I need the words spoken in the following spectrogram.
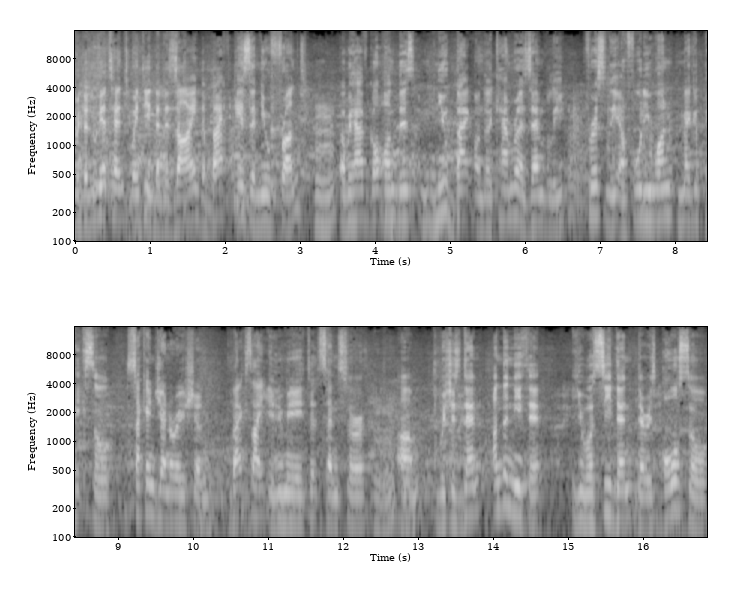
with the Lumia 1020 in the design, the back is the new front. Mm -hmm. uh, we have got on this new back on the camera assembly. Firstly, a 41 megapixel second generation backside illuminated sensor, mm -hmm. um, which is then underneath it you will see then there is also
